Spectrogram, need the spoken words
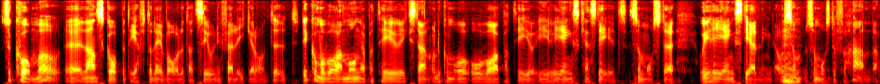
så kommer eh, landskapet efter det valet att se ungefär likadant ut. Det kommer att vara många partier i riksdagen och det kommer att vara partier i regeringskansliet som måste, och i regeringsställning då, mm. som, som måste förhandla.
